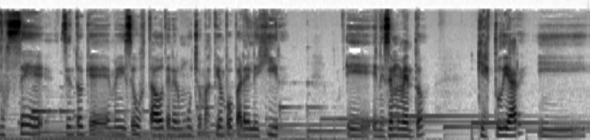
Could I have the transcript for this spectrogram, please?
no sé, siento que me hubiese gustado tener mucho más tiempo para elegir eh, en ese momento que estudiar y,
